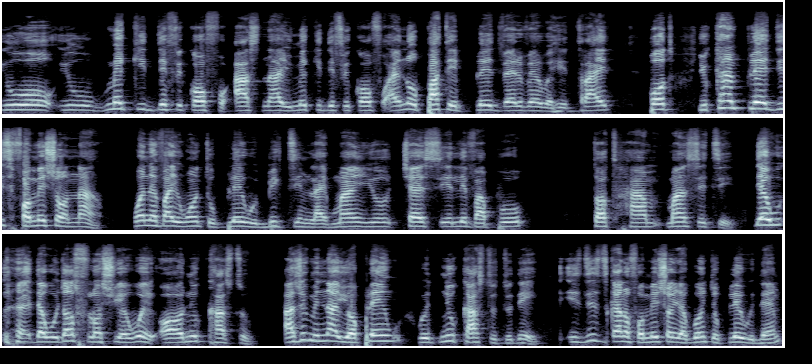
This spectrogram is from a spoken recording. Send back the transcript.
you you make it difficult for Arsenal. You make it difficult for. I know Partey played very very well. He tried, but you can't play this formation now. Whenever you want to play with big team like Man U, Chelsea, Liverpool, Tottenham, Man City, they will, they will just flush you away or Newcastle. Assuming now you're playing with Newcastle today, is this kind of formation you're going to play with them?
